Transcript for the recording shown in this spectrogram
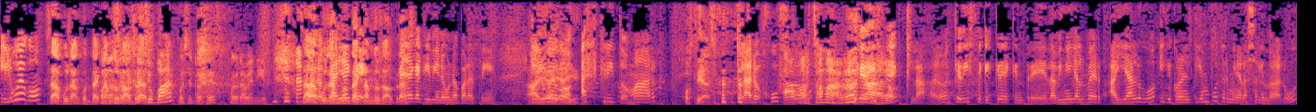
Y luego... S'ha de posar en contacte amb Cuando nosaltres. chupar, pues entonces podrá venir. S'ha de posar en calla contacte que- amb nosaltres. Calla que aquí viene una para ti. Ay, y luego ay, ha escrito Marc Hòsties. Claro, justo. Ah, Marc Chamarro, que claro. Dice, claro. Que dice que cree que entre Davinia y Albert hay algo y que con el tiempo terminará saliendo a la luz.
